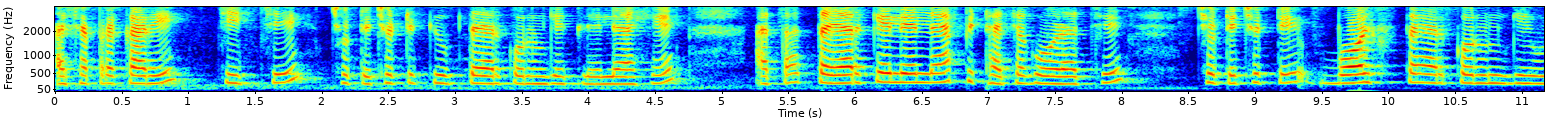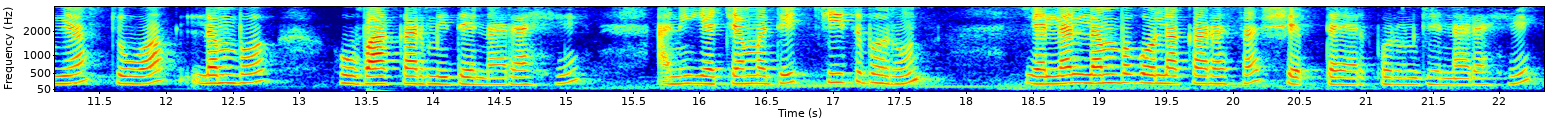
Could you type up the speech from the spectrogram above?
अशा प्रकारे चीजचे छोटे छोटे क्यूब तयार करून घेतलेले आहेत. आता तयार केलेल्या पिठाच्या गोळ्याचे छोटे छोटे बॉल्स तयार करून घेऊया किंवा लंब हुबा आकार मी देणार आहे. आणि याच्यामध्ये चीज भरून याला लंबगोलाकार असा शेप तयार करून घेणार आहे.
